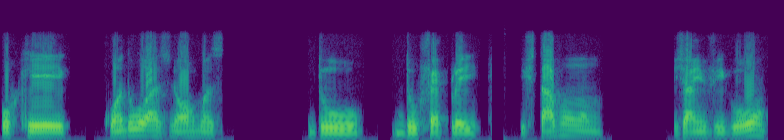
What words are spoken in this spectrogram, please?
Porque quando as normas do, do fair play estavam já em vigor,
